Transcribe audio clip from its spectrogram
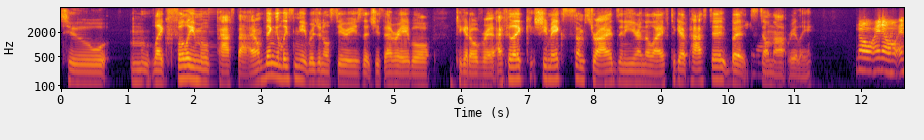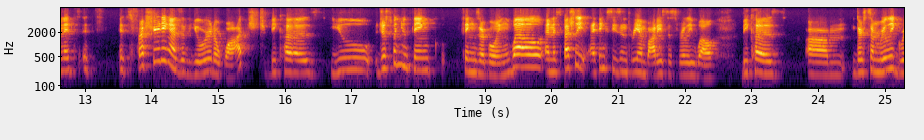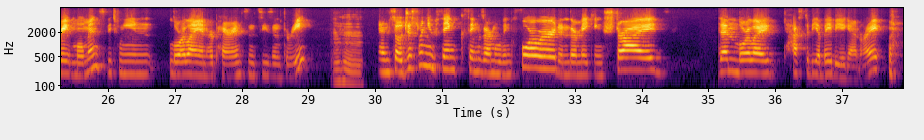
to like fully move past that. I don't think, at least in the original series, that she's ever able to get over it. I feel like she makes some strides in a year in the life to get past it, but Yeah. still not really. No, I know, and it's it's it's frustrating as a viewer to watch because you just when you think things are going well, and especially I think season three embodies this really well because um, there's some really great moments between Lorelai and her parents in season three. hmm And so just when you think things are moving forward and they're making strides, then Lorelai has to be a baby again, right?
